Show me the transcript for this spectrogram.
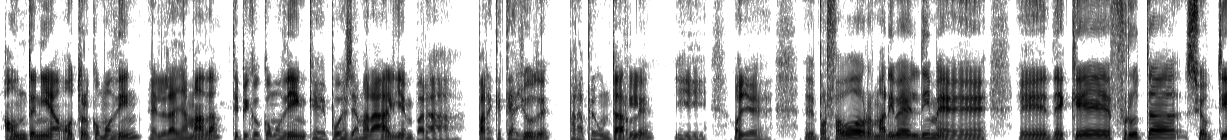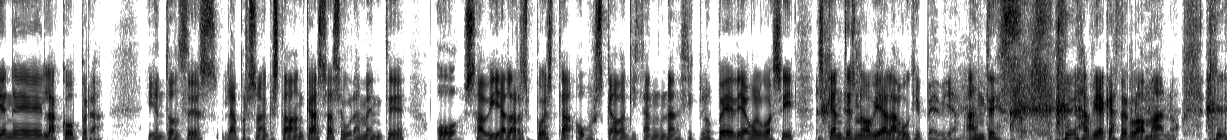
aún tenía otro comodín, el de la llamada, típico comodín que puedes llamar a alguien para, para que te ayude, para preguntarle y, oye, eh, por favor, Maribel, dime, eh, eh, ¿de qué fruta se obtiene la copra? Y entonces la persona que estaba en casa seguramente o sabía la respuesta o buscaba quizá en una enciclopedia o algo así. Es que antes no había la Wikipedia, antes había que hacerlo a mano.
